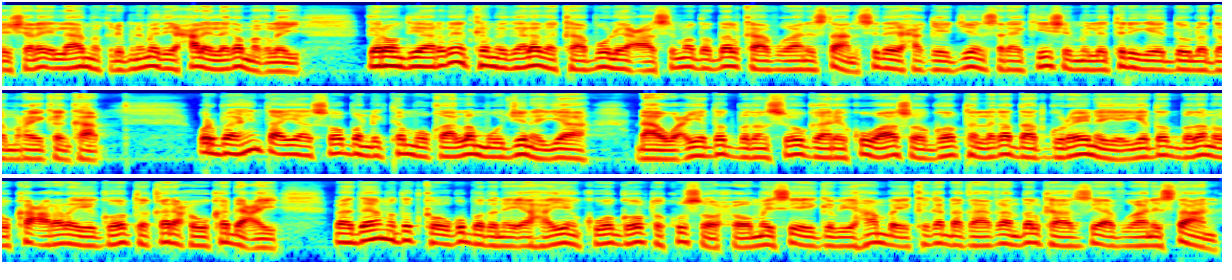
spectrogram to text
ee shalay ilaa maqribnimadii xalay laga maqlay. Garoon diyaaradeedka magaalada kaabuul ee caasimada dalka afghanistan sida ay xaqiijiyeen saraakiisha militariga ee dowladda maraykanka warbaahinta ayaa soo bandhigta muuqaalo muujinaya dhaawacyo dad badan soo gaaray kuwaas oo goobta laga daadgureynaya iyo dad badan oo ka cararaya goobta qarax uu ka dhacay maadaama dadka ugu badan ay ahaayeen kuwo goobta ku soo xoomay si ay gebi ahaanba ay kaga dhaqaaqaan dalkaasi afghanistan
